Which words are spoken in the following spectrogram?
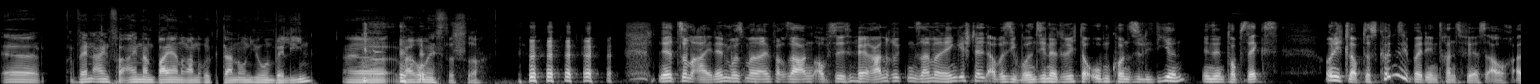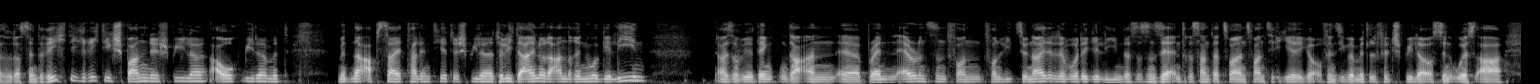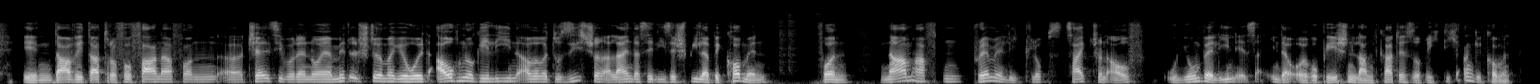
äh, wenn ein Verein an Bayern ranrückt, dann Union Berlin. Äh, warum ist das so? ja, zum einen muss man einfach sagen, ob sie heranrücken, sei mal hingestellt, aber sie wollen sie natürlich da oben konsolidieren in den Top 6. Und ich glaube, das können sie bei den Transfers auch. Also das sind richtig, richtig spannende Spieler, auch wieder mit, mit einer Upside talentierte Spieler. Natürlich der ein oder andere nur geliehen. Also wir denken da an äh, Brandon Aronson von, von Leeds United, der wurde geliehen. Das ist ein sehr interessanter 22-jähriger offensiver Mittelfeldspieler aus den USA. In David Datro Fofana von äh, Chelsea wurde ein neuer Mittelstürmer geholt, auch nur geliehen. Aber du siehst schon allein, dass sie diese Spieler bekommen von namhaften Premier League Clubs, zeigt schon auf, Union Berlin ist in der europäischen Landkarte so richtig angekommen.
